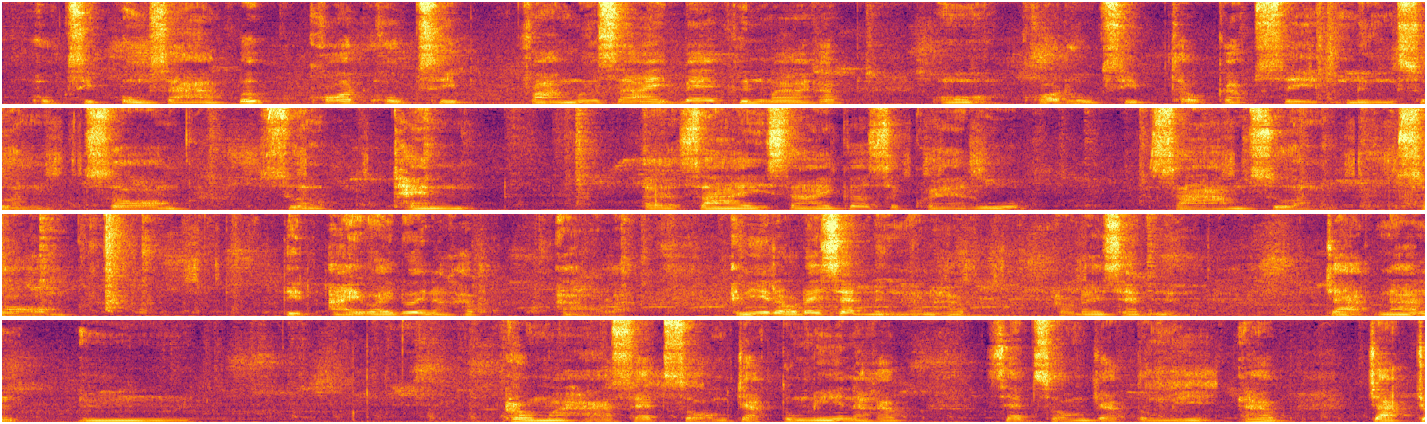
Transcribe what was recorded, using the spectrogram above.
60 องศาปุ๊บคอส60 ฝ่ามือซ้ายแบกขึ้นมาครับอ๋อคอส60 เท่ากับเศษ1ส่วน2 ส่วน10เอ่อไซน์ไซน์ก็สแควร์รูท3ส่วน 2 ติด i ไว้ด้วยนะครับ เอาละอันนี้เราได้เซตหนึ่งแล้วนะครับ เราได้เซตหนึ่งจากนั้นอืมเรามาหา z 2จากตรงนี้นะครับ z 2จากตรงนี้นะครับ จากโจ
